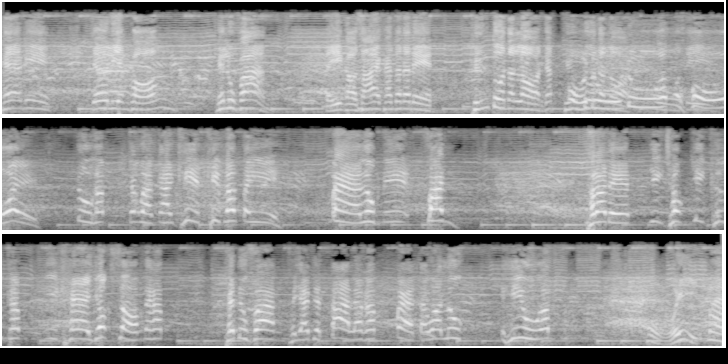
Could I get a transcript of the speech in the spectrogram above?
แทงนี่เจอเหลี่ยมของเพชรลูกฟ้างตีเข่าซ้ายครับธนเดช ถึงตัวตลอดครับถึงโอ้ตัวดูตลอดดูครับโอ้โหตีดูครับจังหวะการคีบคีบแล้วตีแม่ลูกนี้ฟันธนเดชยิ่งชกยิ่งคึกครับนี่แค่ยกสองนะครับเพชรดูฟางพยายามจะต้านแล้วครับแม่แต่ว่าลูกหิวครับโอ้ยแหม่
